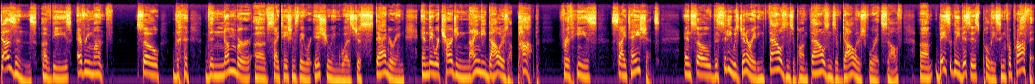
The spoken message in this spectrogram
dozens of these every month. So the the number of citations they were issuing was just staggering, and they were charging ninety dollars a pop for these citations. And so the city was generating thousands upon thousands of dollars for itself. Um, basically, this is policing for profit.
